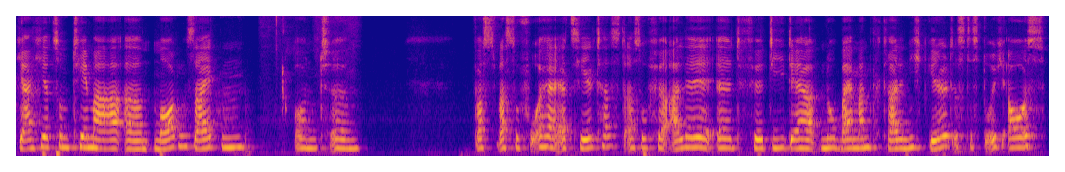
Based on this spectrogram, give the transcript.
Ja, hier zum Thema äh, Morgenseiten und ähm, was, was du vorher erzählt hast, also für alle, äh, für die der No Buy Month gerade nicht gilt, ist das durchaus,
